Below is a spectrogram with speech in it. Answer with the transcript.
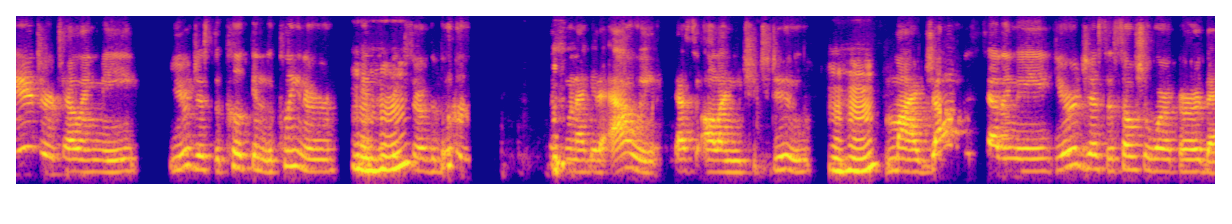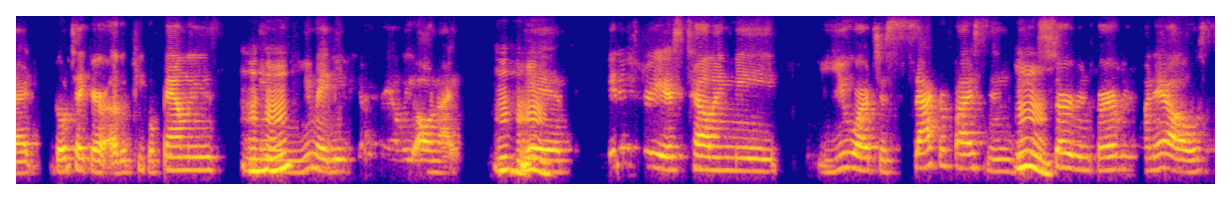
kids are telling me, you're just the cook and the cleaner mm-hmm. and the mm-hmm. fixer of the booth. when I get an owie, that's all I need you to do. Mm-hmm. My job telling me you're just a social worker that go take care of other people's families mm-hmm. and you may leave your family all night. Mm-hmm. If ministry is telling me you are to sacrifice and be mm. a servant for everyone else,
